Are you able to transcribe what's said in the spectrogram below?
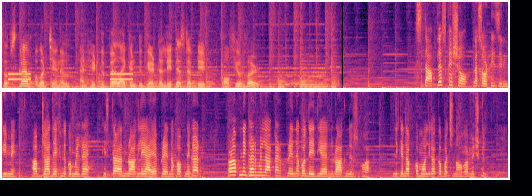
Subscribe our channel and hit the bell icon to get the latest update of your world. Star plus के show Kasauti Zindagi में अब जहाँ देखने को मिल रहा है किस तरह अनुराग ले आया प्रेरणा को अपने घर और अपने घर में लाकर प्रेरणा को दे दिया अनुराग ने उसको हक लेकिन अब कमौलिका का बचना होगा मुश्किल,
